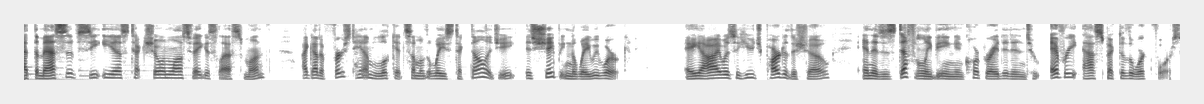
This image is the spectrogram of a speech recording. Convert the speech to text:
At the massive CES Tech Show in Las Vegas last month, I got a firsthand look at some of the ways technology is shaping the way we work. AI was a huge part of the show, and it is definitely being incorporated into every aspect of the workforce,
